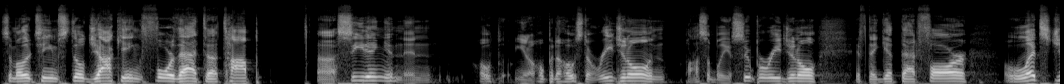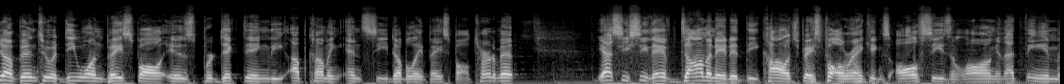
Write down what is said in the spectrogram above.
some other teams still jockeying for that uh, top uh, seeding and, and hope you know hoping to host a regional and possibly a super regional if they get that far. Let's jump into a D1 baseball is predicting the upcoming NCAA baseball tournament. The SEC they have dominated the college baseball rankings all season long, and that theme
